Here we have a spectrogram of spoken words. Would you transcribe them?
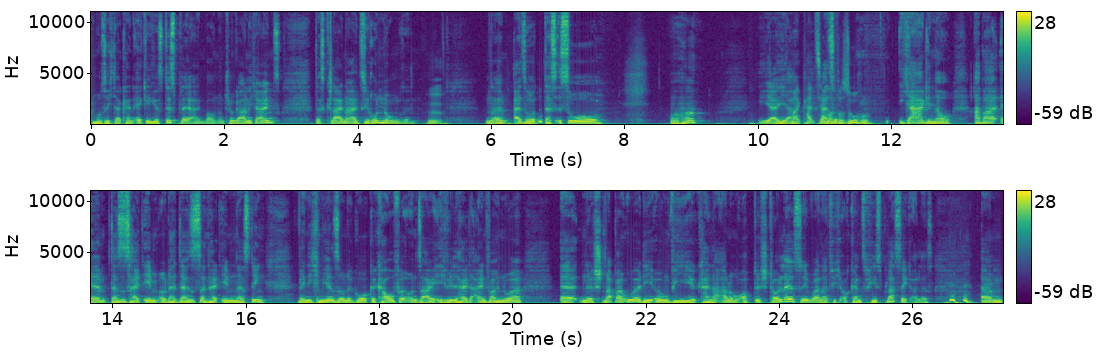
muss ich da kein eckiges Display einbauen und schon gar nicht eins, das kleiner als die Rundungen sind. Hm. Ne? Also das ist so. Aha. Ja, ja. Man kann es ja also, mal versuchen. Ja, genau. Aber ähm, das ist halt eben, oder das ist dann halt eben das Ding. Wenn ich mir so eine Gurke kaufe und sage, ich will halt einfach nur äh, eine Schnapperuhr, die irgendwie, keine Ahnung, optisch toll ist, sie war natürlich auch ganz fies Plastik alles, ähm,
